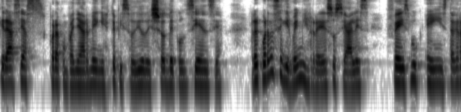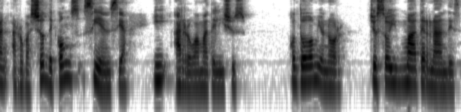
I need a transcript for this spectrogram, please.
Gracias por acompañarme en este episodio de Shot de Conciencia. Recuerda seguirme en mis redes sociales, Facebook e Instagram, arroba Shot de Conciencia y arroba Matelicious. Con todo mi honor, yo soy Mate Hernández,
